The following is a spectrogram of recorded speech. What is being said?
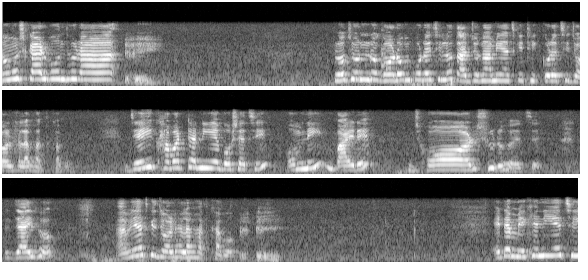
নমস্কার বন্ধুরা। প্রচণ্ড গরম পড়েছিল, তার জন্য আমি আজকে ঠিক করেছি জল ঢালা ভাত খাব। যেই খাবারটা নিয়ে বসেছি, অমনি বাইরে ঝড় শুরু হয়েছে। যাই হোক, আমি আজকে জল ঢালা ভাত খাব। এটা মেখে নিয়েছি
